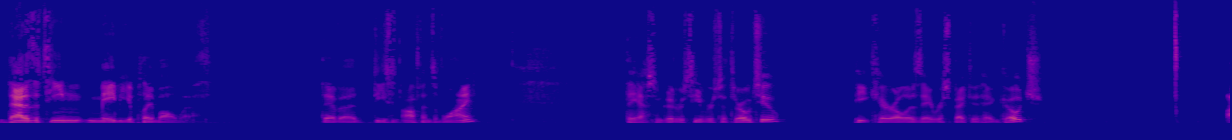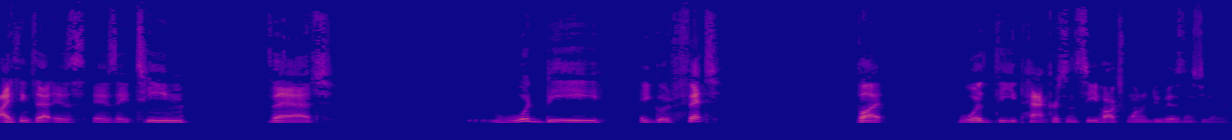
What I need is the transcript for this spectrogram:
That is a team maybe you play ball with. They have a decent offensive line. They have some good receivers to throw to. Pete Carroll is a respected head coach. I think that is is a team that would be a good fit, but would the Packers and Seahawks want to do business together?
